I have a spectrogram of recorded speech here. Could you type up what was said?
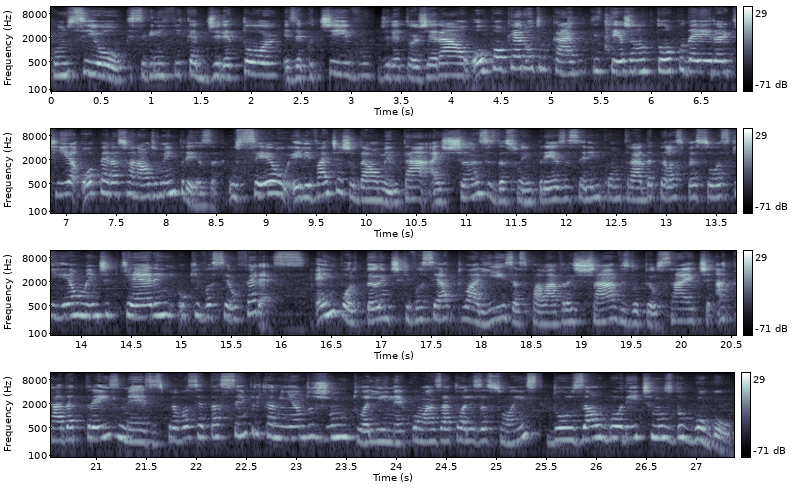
com CEO, que significa diretor, executivo, diretor geral ou qualquer outro cargo que esteja no topo da hierarquia operacional de uma empresa. O seu, ele vai te ajudar a aumentar as chances da sua empresa serem encontrada pelas pessoas que realmente querem o que você oferece. É importante que você atualize as palavras-chave do teu site a cada três meses para você estar tá sempre caminhando junto ali, né, com as atualizações dos algoritmos do Google.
